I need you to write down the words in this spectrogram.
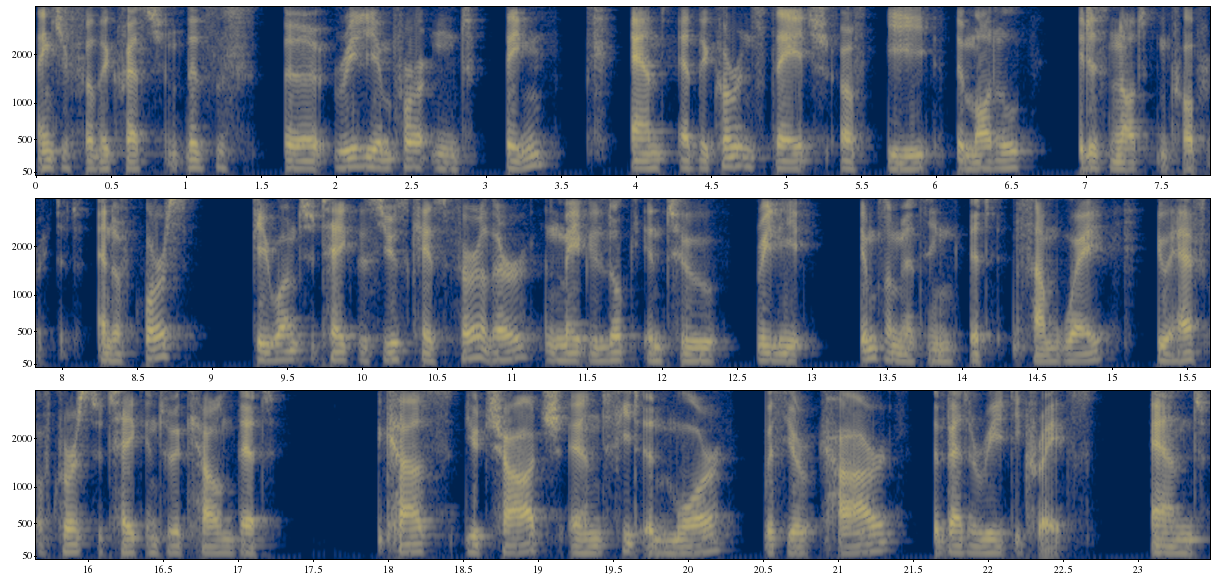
thank you for the question. This is a really important thing. And at the current stage of the, the model, it is not incorporated. And of course, if you want to take this use case further and maybe look into really implementing it in some way, you have, of course, to take into account that because you charge and feed in more with your car, the battery degrades. And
